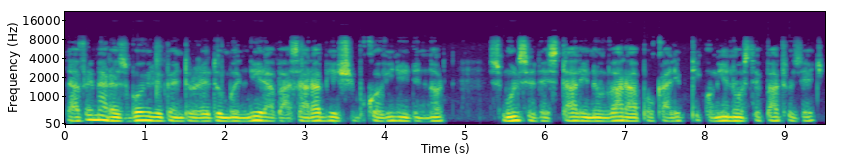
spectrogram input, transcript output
La vremea războiului pentru redumândirea Basarabiei și Bucovinei din Nord, smulse de Stalin în vara apocaliptic 1940,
